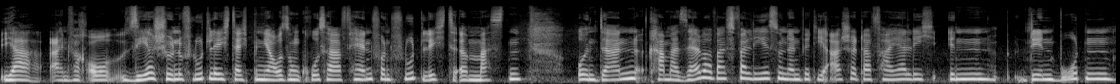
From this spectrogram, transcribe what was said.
Ja, einfach auch sehr schöne Flutlichter. Ich bin ja auch so ein großer Fan von Flutlichtmasten. Und dann kann man selber was verlesen und dann wird die Asche da feierlich in den Booten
